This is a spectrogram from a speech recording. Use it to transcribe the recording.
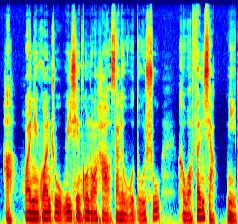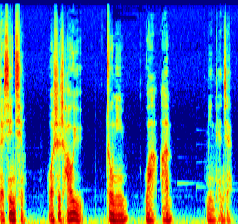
好，欢迎您关注微信公众号“三六五读书”，和我分享你的心情。我是朝雨，祝您晚安，明天见。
